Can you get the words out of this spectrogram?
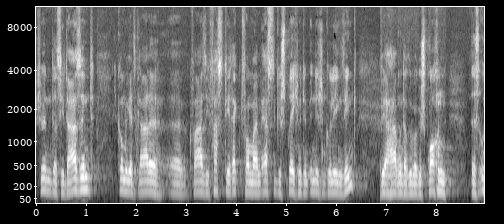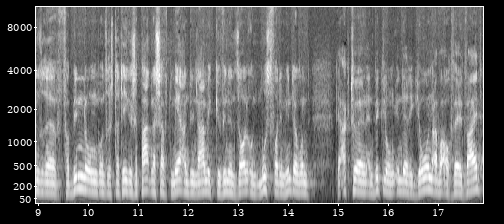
Schön, dass Sie da sind. Ich komme jetzt gerade äh, quasi fast direkt von meinem ersten Gespräch mit dem indischen Kollegen Singh. Wir haben darüber gesprochen, dass unsere Verbindung, unsere strategische Partnerschaft mehr an Dynamik gewinnen soll und muss vor dem Hintergrund der aktuellen Entwicklungen in der Region, aber auch weltweit.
